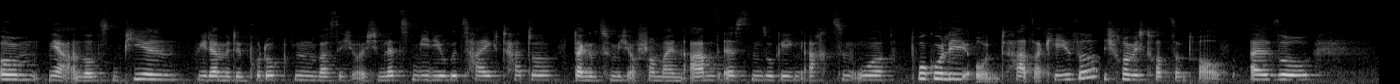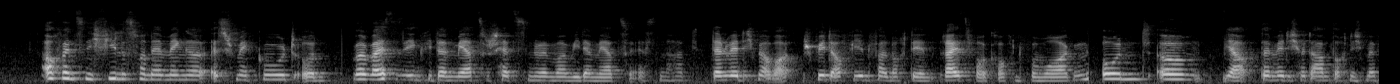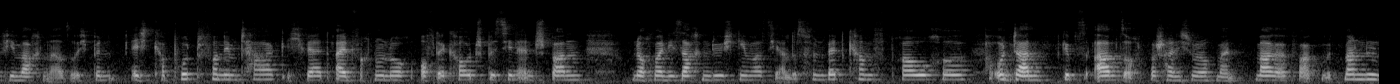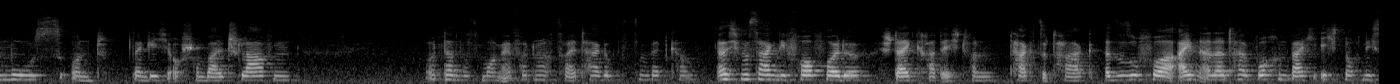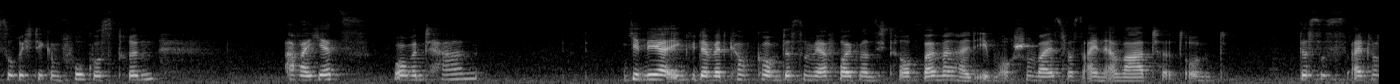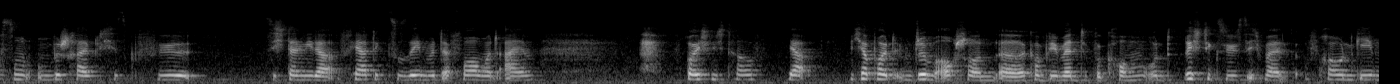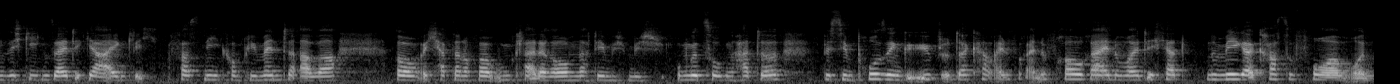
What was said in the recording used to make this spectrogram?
Um, ja, ansonsten peelen, wieder mit den Produkten, was ich euch im letzten Video gezeigt hatte. Dann gibt es für mich auch schon mein Abendessen, so gegen 18 Uhr. Brokkoli und Harzer Käse. Ich freue mich trotzdem drauf. Also, auch wenn es nicht viel ist von der Menge, es schmeckt gut und man weiß es irgendwie dann mehr zu schätzen, wenn man wieder mehr zu essen hat. Dann werde ich mir aber später auf jeden Fall noch den Reis vorkochen für morgen. Und ähm, ja, dann werde ich heute Abend auch nicht mehr viel machen. Also ich bin echt kaputt von dem Tag. Ich werde einfach nur noch auf der Couch ein bisschen entspannen nochmal die Sachen durchgehen, was ich alles für einen Wettkampf brauche. Und dann gibt es abends auch wahrscheinlich nur noch mein Magerquark mit Mandelmus und dann gehe ich auch schon bald schlafen. Und dann sind es morgen einfach nur noch zwei Tage bis zum Wettkampf. Also ich muss sagen, die Vorfreude steigt gerade echt von Tag zu Tag. Also so vor eineinhalb Wochen war ich echt noch nicht so richtig im Fokus drin. Aber jetzt, momentan, je näher irgendwie der Wettkampf kommt, desto mehr freut man sich drauf, weil man halt eben auch schon weiß, was einen erwartet. Und das ist einfach so ein unbeschreibliches Gefühl, sich dann wieder fertig zu sehen mit der Form und allem freue ich mich drauf. Ja, ich habe heute im Gym auch schon äh, Komplimente bekommen und richtig süß. Ich meine, Frauen geben sich gegenseitig ja eigentlich fast nie Komplimente, aber oh, ich habe dann noch mal im Umkleideraum, nachdem ich mich umgezogen hatte, ein bisschen Posing geübt und da kam einfach eine Frau rein und meinte, ich hatte eine mega krasse Form und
